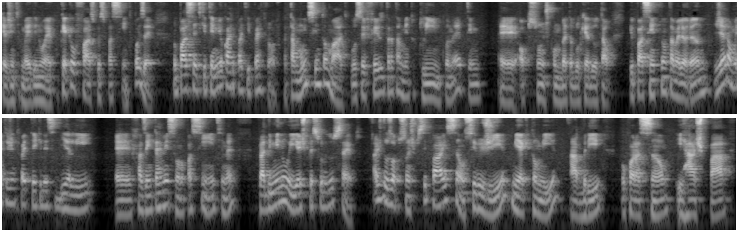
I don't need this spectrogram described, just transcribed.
que a gente mede no eco. O que é que eu faço com esse paciente? Pois é, no paciente que tem miocardiopatia hipertrófica, está muito sintomático, você fez o tratamento clínico, né? Tem é, opções como beta-bloqueador e tal, e o paciente não está melhorando, geralmente a gente vai ter que decidir ali é, fazer intervenção no paciente, né? Para diminuir a espessura do septo. As duas opções principais são cirurgia, miectomia, abrir o coração e raspar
